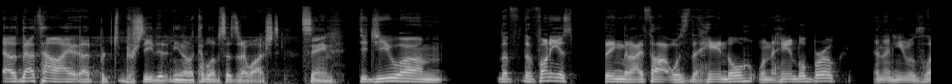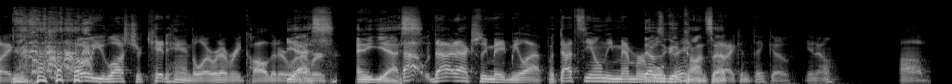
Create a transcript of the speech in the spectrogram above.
that's how I uh, perceived it. You know, a couple episodes that I watched. Same. Did you um the the funniest thing that I thought was the handle when the handle broke and then he was like, "Oh, you lost your kid handle or whatever he called it or whatever." Yes. And yes. That that actually made me laugh, but that's the only memorable That was a good concept. that I can think of, you know. Um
